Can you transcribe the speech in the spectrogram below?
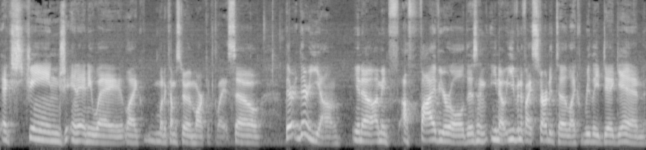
exchange in any way, like when it comes to a marketplace. So they're they're young, you know. I mean, a five year old isn't, you know, even if I started to like really dig in,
